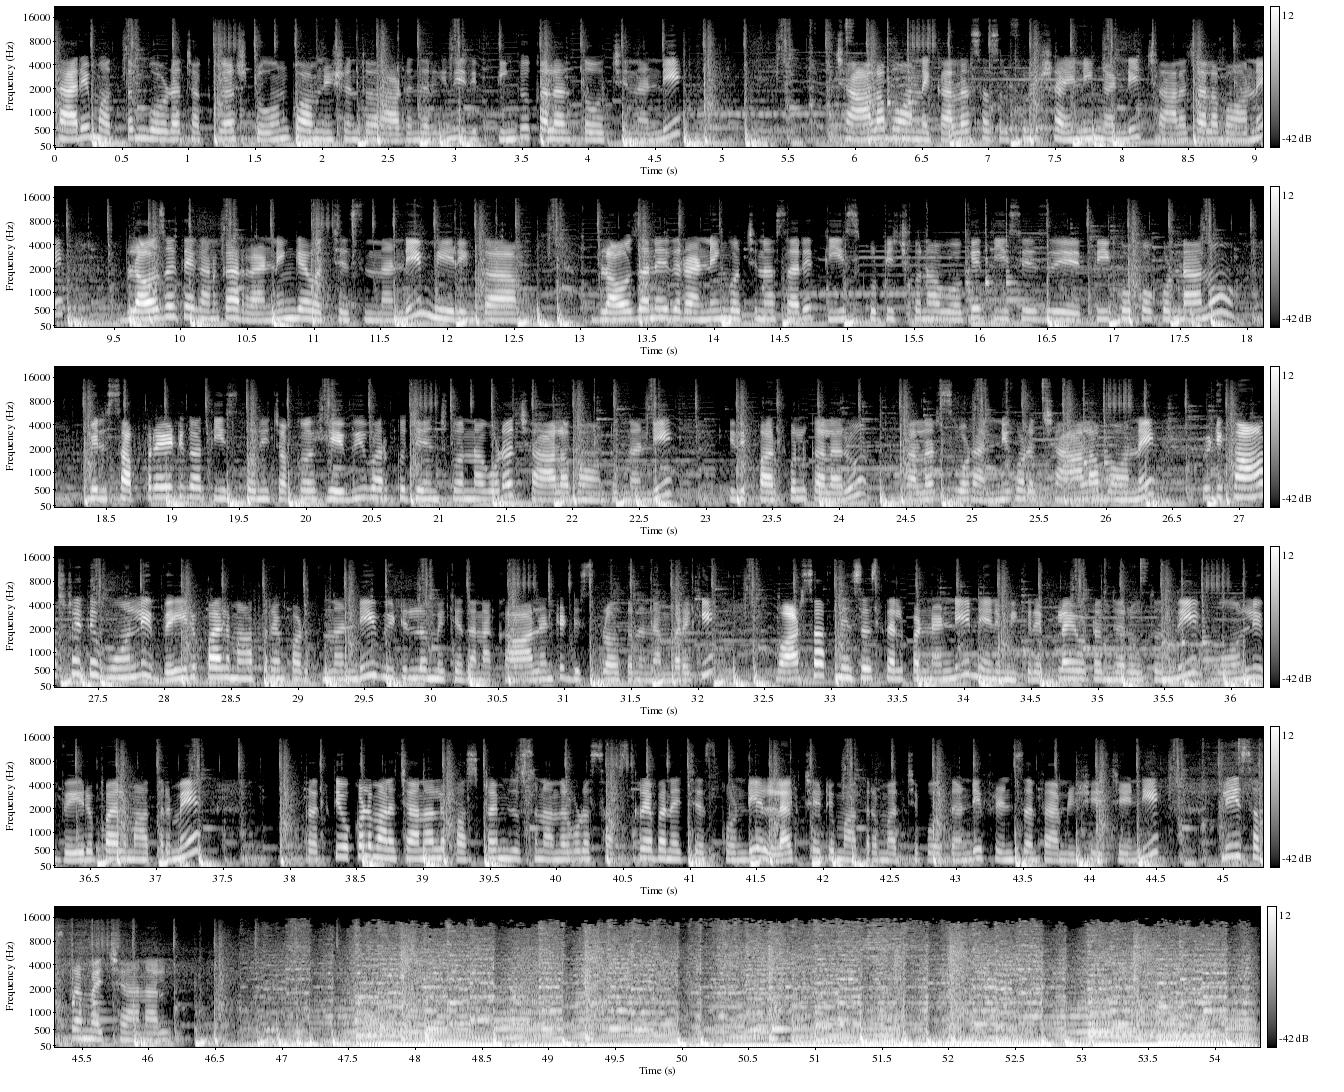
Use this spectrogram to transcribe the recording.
శారీ మొత్తం కూడా చక్కగా స్టోన్ కాంబినేషన్తో రావడం జరిగింది. ఇది పింక్ కలర్తో వచ్చిందండి. చాలా బాగున్నాయి కలర్స్ అసలు ఫుల్ షైనింగ్ అండి. చాలా చాలా బాగున్నాయి. బ్లౌజ్ అయితే కనుక రన్నింగే వచ్చేసిందండి. మీరు ఇంకా బ్లౌజ్ అనేది రన్నింగ్ వచ్చినా సరే తీసి కుట్టించుకున్నా ఓకే తీసేసి తీకోకుండాను మీరు సపరేట్గా తీసుకొని చక్కగా హెవీ వర్క్ చేయించుకున్నా కూడా చాలా బాగుంటుందండి. ఇది పర్పుల్ కలరు కలర్స్ కూడా అన్నీ కూడా చాలా బాగున్నాయి. వీటి కాస్ట్ అయితే ఓన్లీ వెయ్యి రూపాయలు మాత్రమే పడుతుందండి. వీటిల్లో మీకు ఏదైనా కావాలంటే డిస్ప్లే అవుతున్న నెంబర్కి వాట్సాప్ మెసేజ్ తెలపండి నేను మీకు రిప్లై ఇవ్వడం జరుగుతుంది. ఓన్లీ వెయ్యి రూపాయలు మాత్రమే. ప్రతి ఒక్కళ్ళు మన ఛానల్లో ఫస్ట్ టైం చూస్తున్న అందరూ కూడా సబ్స్క్రైబ్ అనేది చేసుకోండి. లైక్ చేయటం మాత్రం మర్చిపోద్దండి. ఫ్రెండ్స్ అండ్ ఫ్యామిలీ షేర్ చేయండి. Please subscribe my channel.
